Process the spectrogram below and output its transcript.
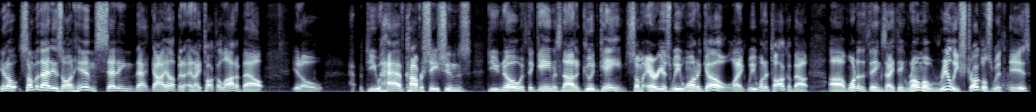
you know, some of that is on him setting that guy up. And, and I talk a lot about, you know, do you have conversations? Do you know if the game is not a good game? Some areas we want to go, like we want to talk about. Uh, one of the things I think Romo really struggles with is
